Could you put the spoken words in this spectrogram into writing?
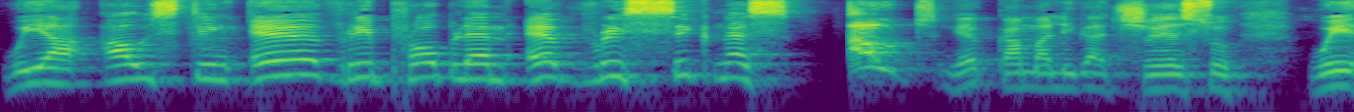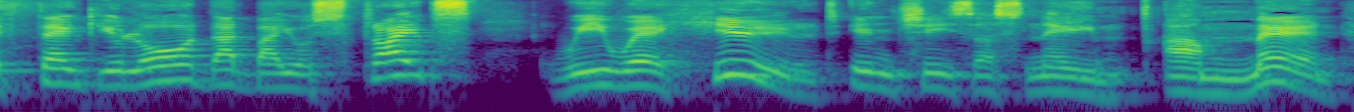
we are ousting every problem every sickness out we thank you Lord that by your stripes we were healed in Jesus name. Amen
